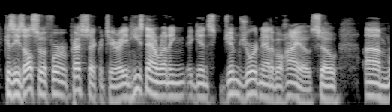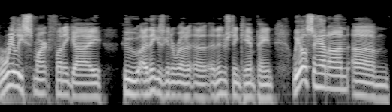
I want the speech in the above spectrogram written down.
because he's also a former press secretary, and he's now running against Jim Jordan out of Ohio. So um, really smart, funny guy who I think is going to run a, an interesting campaign. We also had on um,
